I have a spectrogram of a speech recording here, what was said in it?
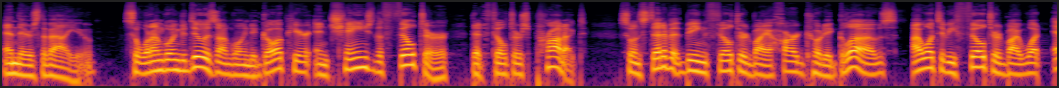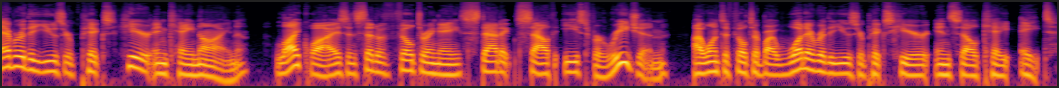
and there's the value. So what I'm going to do is I'm going to go up here and change the filter that filters product. So instead of it being filtered by hard-coded gloves, I want to be filtered by whatever the user picks here in K9. Likewise, instead of filtering a static southeast for region, I want to filter by whatever the user picks here in cell K8.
